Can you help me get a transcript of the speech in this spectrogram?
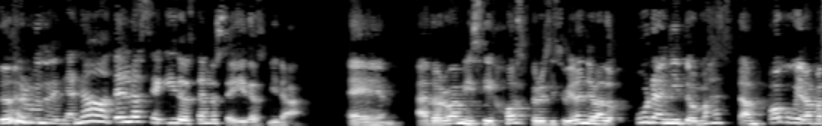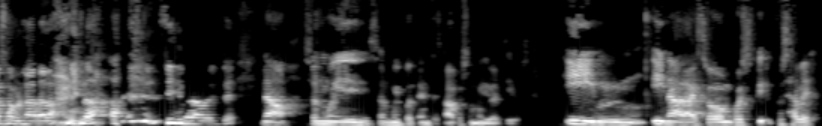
todo el mundo me decía, no, tenlos seguidos, tenlos seguidos. Mira, eh, adoro a mis hijos, pero si se hubieran llevado un añito más, tampoco hubiera pasado nada, la verdad, sinceramente. No, son muy, son muy potentes, no, pues son muy divertidos. Y, y nada, son, pues, pues a ver,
